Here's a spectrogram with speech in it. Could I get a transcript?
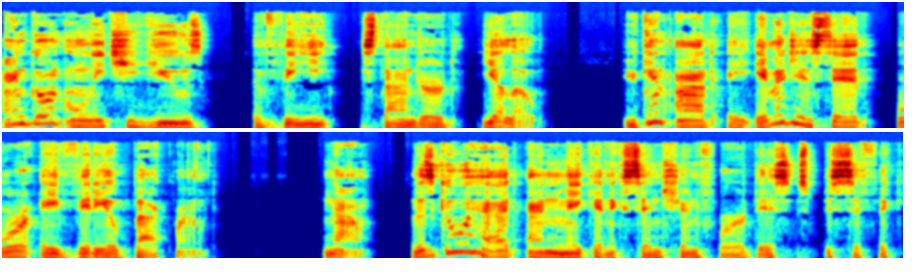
I'm going only to use the standard yellow. You can add a image instead or a video background. Now, Let's go ahead and make an extension for this specific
